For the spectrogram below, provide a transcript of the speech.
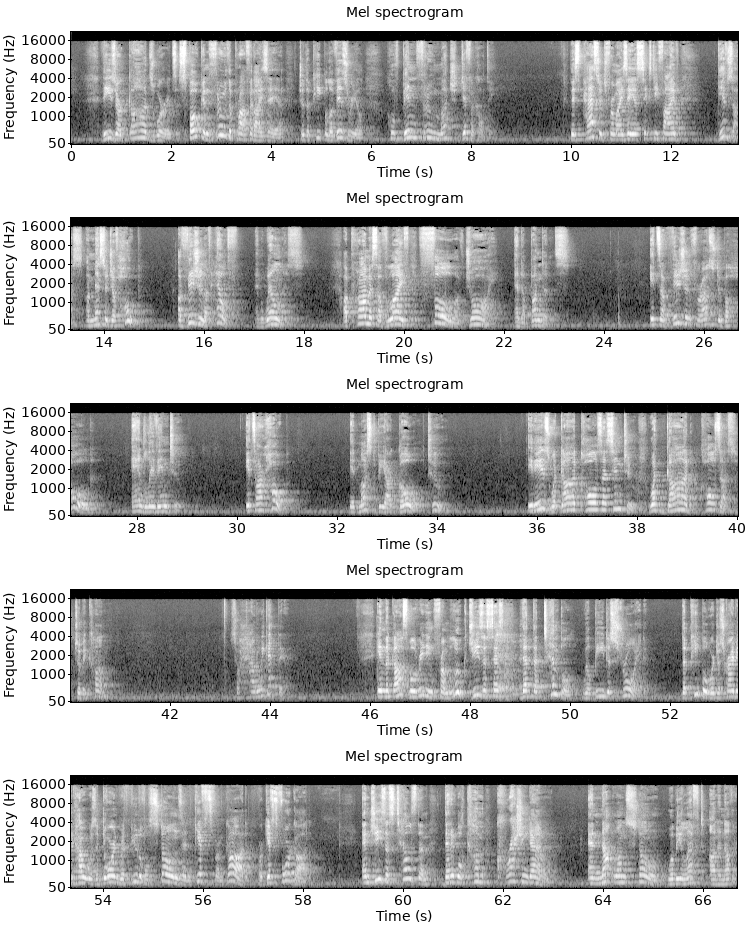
These are God's words spoken through the prophet Isaiah to the people of Israel who've been through much difficulty. This passage from Isaiah 65 gives us a message of hope, a vision of health and wellness, a promise of life full of joy and abundance. It's a vision for us to behold and live into. It's our hope. It must be our goal, too. It is what God calls us into, what God calls us to become. So, how do we get there? In the gospel reading from Luke, Jesus says that the temple will be destroyed. The people were describing how it was adorned with beautiful stones and gifts from God, or gifts for God. And Jesus tells them that it will come crashing down, and not one stone will be left on another.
